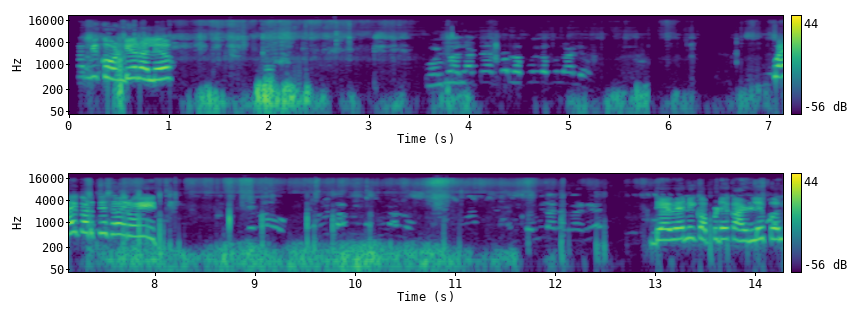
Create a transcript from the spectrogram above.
हा, मी कोंडीवर आले. काय आहे रोहित? देव्याने कपडे काढले पण.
